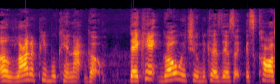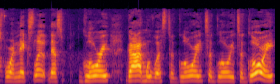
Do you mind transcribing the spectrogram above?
a lot of people cannot go. They can't go with you because there's a it's cause for a next level. That's glory. God move us to glory, to glory, to glory,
